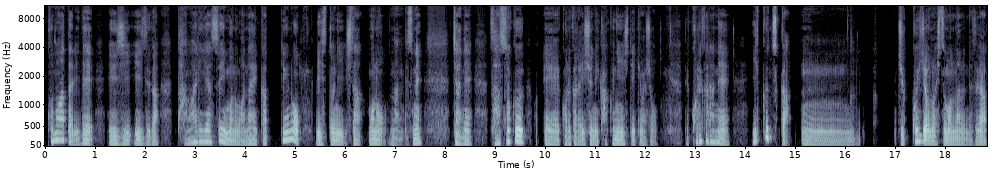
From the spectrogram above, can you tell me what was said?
このあたりで AGEs が溜まりやすいものはないかっていうのをリストにしたものなんですね。じゃあね、早速、えー、これから一緒に確認していきましょう。で、これからね、いくつか、うーん、10個以上の質問になるんですが、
